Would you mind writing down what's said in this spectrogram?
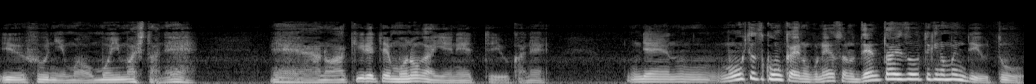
いうふうにまあ思いましたね。えー、あの、呆れて物が言えねえっていうかね。で、もう一つ今回のね、その全体像的な面で言うと、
